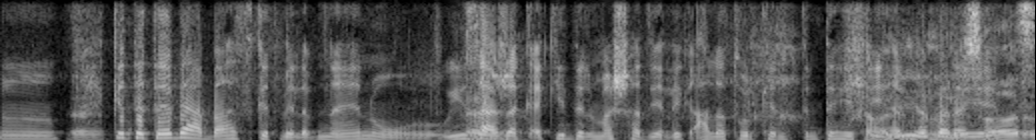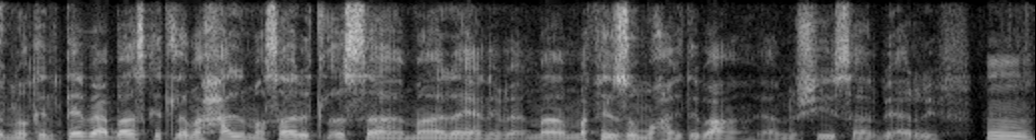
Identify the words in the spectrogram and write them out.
إيه. كنت تتابع باسكت بلبنان ويزعجك أكيد المشهد يلي على طول كنت تنتهي اللي المباريات صار إنه كنت تابع باسكت لمحل ما صارت القصة ما لا يعني ما ما في يتابعها لأنه يعني شيء صار بيقرف مم.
